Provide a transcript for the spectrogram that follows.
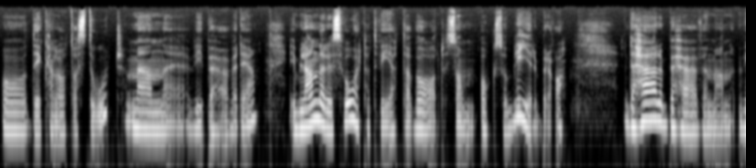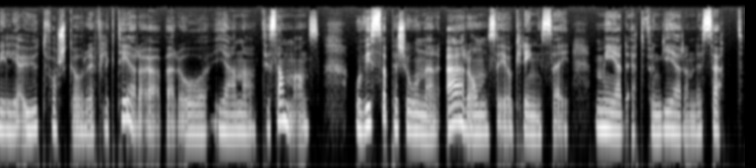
Och det kan låta stort, men eh, vi behöver det. Ibland är det svårt att veta vad som också blir bra. Det här behöver man vilja utforska och reflektera över och gärna tillsammans. Och vissa personer är om sig och kring sig med ett fungerande sätt,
